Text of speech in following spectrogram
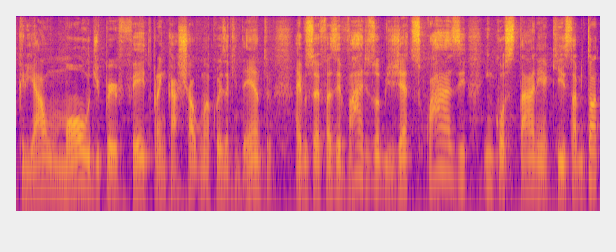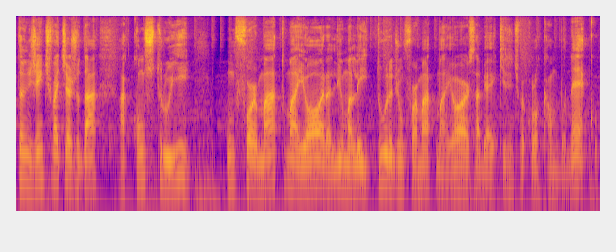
criar um molde perfeito para encaixar alguma coisa aqui dentro, aí você vai fazer vários objetos quase encostarem aqui, sabe? Então a tangente vai te ajudar a construir um formato maior ali, uma leitura de um formato maior, sabe? Aí aqui a gente vai colocar um boneco,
